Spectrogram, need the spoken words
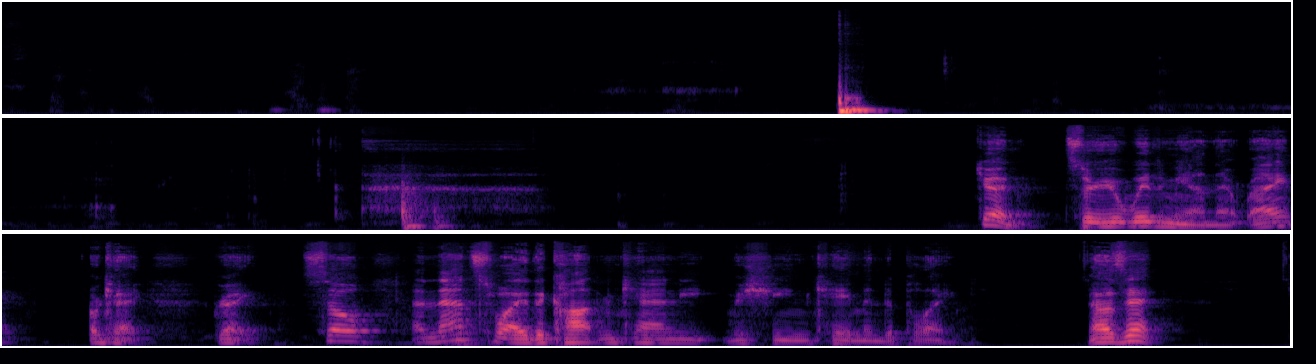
Good. So you're with me on that, right? Okay, great. So, and that's why the cotton candy machine came into play. That was it.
